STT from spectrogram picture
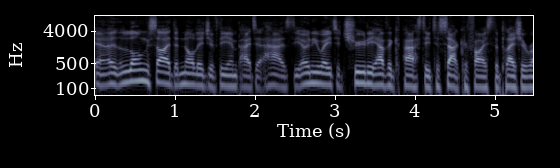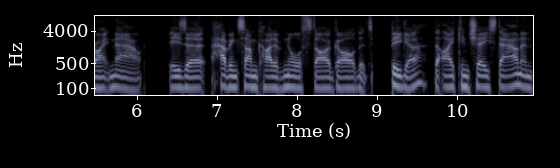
alongside the knowledge of the impact it has, the only way to truly have the capacity to sacrifice the pleasure right now is uh, having some kind of North Star goal that's bigger that I can chase down. And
